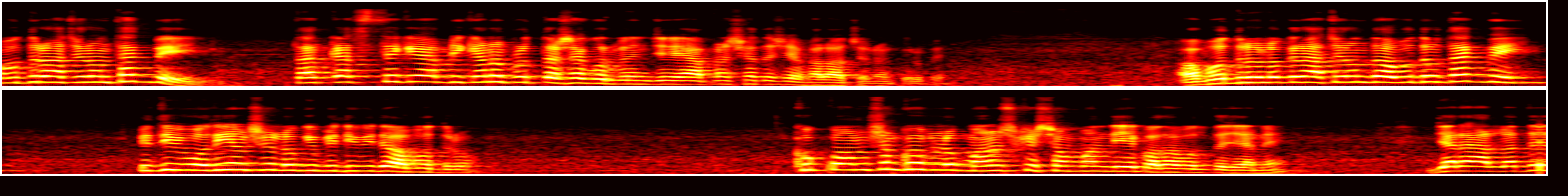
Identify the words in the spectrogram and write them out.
অভদ্র আচরণ থাকবেই। তার কাছ থেকে আপনি কেন প্রত্যাশা করবেন যে আপনার সাথে সে ভালো আচরণ করবে? অভদ্র লোকের আচরণ তো অভদ্র থাকবেই। পৃথিবীর অধিকাংশ লোকই পৃথিবীতে অভদ্র। খুব কম সংখ্যক লোক মানুষকে সম্মান দিয়ে কথা বলতে জানে। যারা আল্লাহতে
